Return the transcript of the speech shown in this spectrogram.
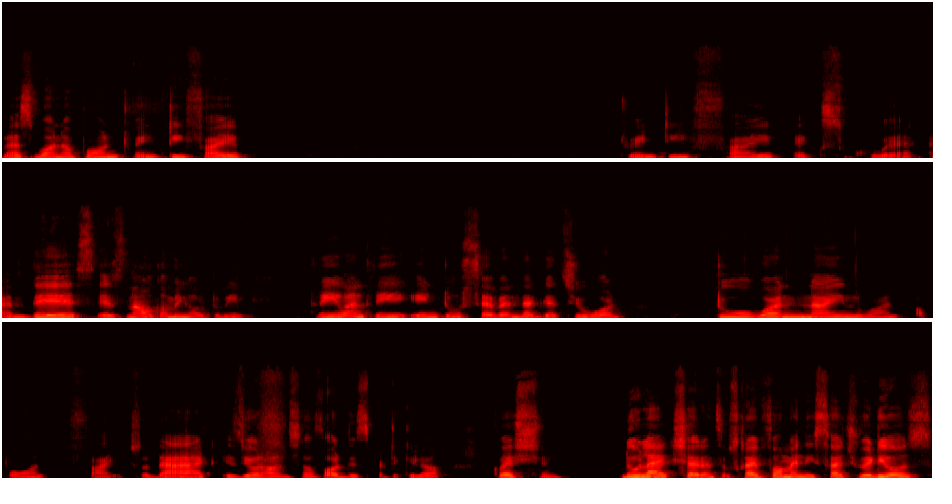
plus 1 upon 25 25x square. And this is now coming out to be 313 into 7 that gets you what? 2191 upon 5. So that is your answer for this particular question. Do like, share and subscribe for many such videos.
